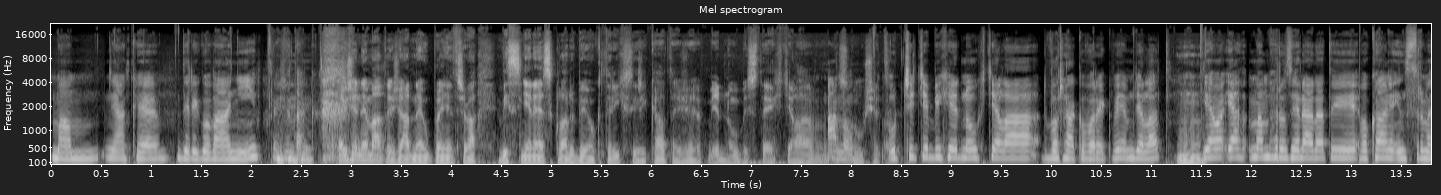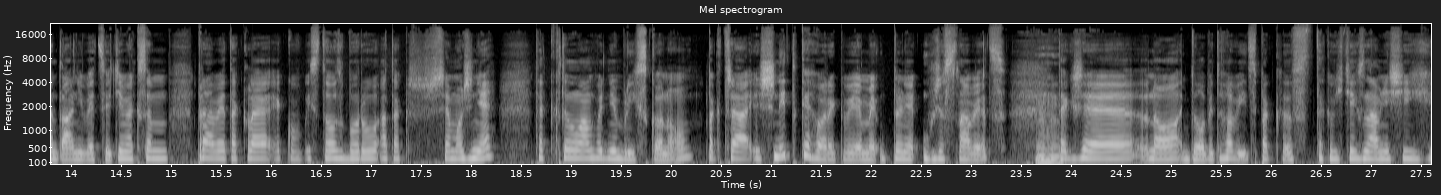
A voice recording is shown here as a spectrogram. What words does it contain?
mám nějaké dirigování, takže tak. takže nemáte žádné úplně třeba vysněné skladby, o kterých si říkáte, že jednou byste je chtěla ano, zkoušet. určitě bych jednou chtěla Dvořákovo requiem dělat. Mm. Já, já mám hrozně ráda ty vokálně instrumentální věci. Tím, jak jsem právě takhle jako i z toho sboru a tak všemožně, tak k tomu mám hodně blízko. No. Pak třeba i Šnitkeho requiem je úplně úžasná věc. Mm-hmm. Takže no, bylo by toho víc. Pak z takových těch známějších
